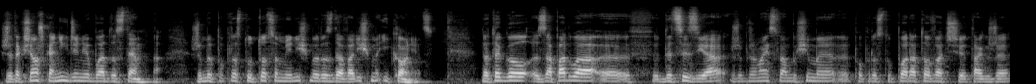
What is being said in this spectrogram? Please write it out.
że ta książka nigdzie nie była dostępna, że my po prostu to, co mieliśmy, rozdawaliśmy i koniec. Dlatego zapadła e, decyzja, że proszę Państwa, musimy po prostu poratować się także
